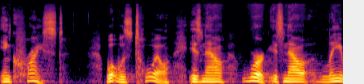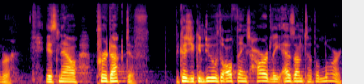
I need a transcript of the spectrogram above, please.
In Christ, what was toil is now work, it's now labor, it's now productive because you can do all things hardly as unto the Lord.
